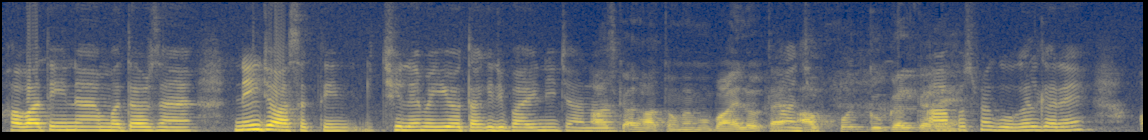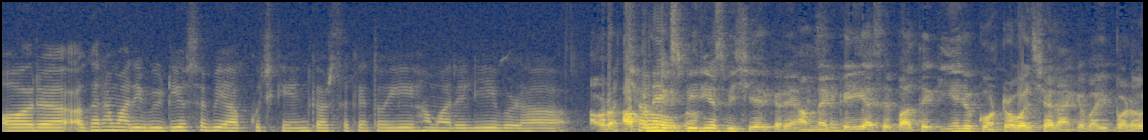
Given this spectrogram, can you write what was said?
खातन हैं मदर्स हैं नहीं जा सकती। छिले में ये होता है कि जी भाई नहीं जाना। आजकल हाथों में मोबाइल होता है हाँ आप खुद गूगल करें। आप उसमें गूगल करें और अगर हमारी वीडियो से भी आप कुछ गेन कर सकें तो ये हमारे लिए बड़ा और अच्छा अपने एक्सपीरियंस भी शेयर करें। हमने कई ऐसे बातें की हैं जो कंट्रोवर्शियल हैं कि भाई बड़ो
